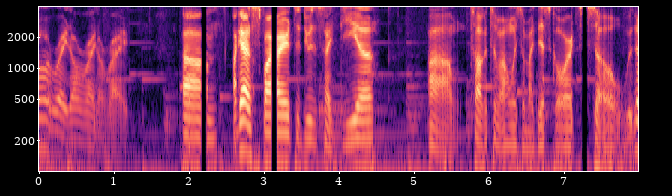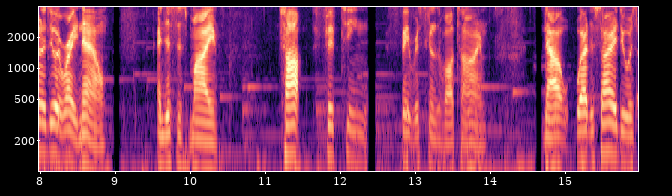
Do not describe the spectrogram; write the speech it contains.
Alright, alright, alright. Um, I got inspired to do this idea, um, talking to my homies on my Discord, so we're gonna do it right now. And this is my top 15 favorite skins of all time. Now, what I decided to do is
